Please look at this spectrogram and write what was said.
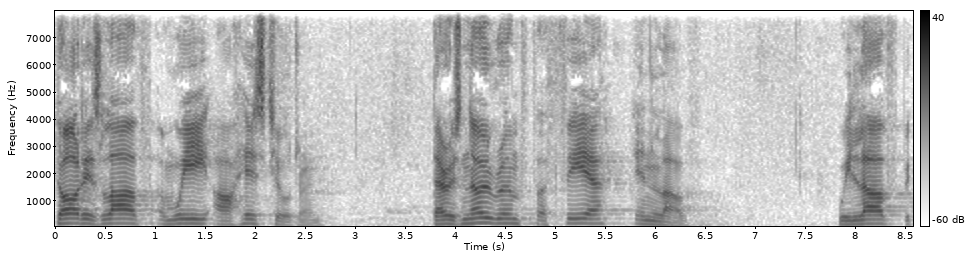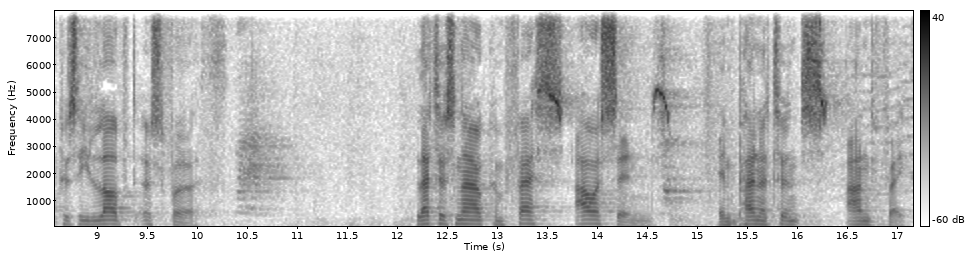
God is love, and we are his children. There is no room for fear in love. We love because he loved us first. Let us now confess our sins in penitence and faith.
